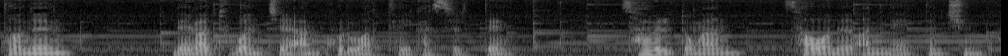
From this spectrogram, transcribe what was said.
던은 내가 두 번째 앙코르와트에 갔을 때 사흘 동안 사원을 안내했던 친구.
